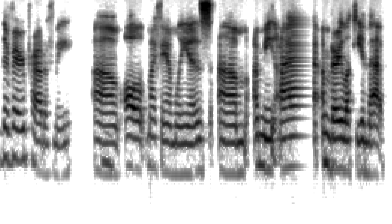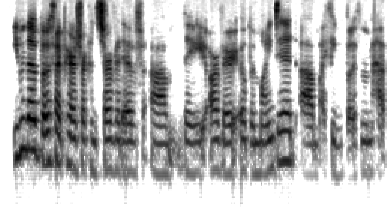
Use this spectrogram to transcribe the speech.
they're very proud of me. Mm. Um, all my family is. Um, I mean, I, I'm very lucky in that. Even though both my parents are conservative, um, they are very open-minded. Um, I think both of them have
